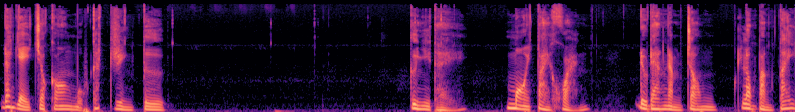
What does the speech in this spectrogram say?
đang dạy cho con một cách riêng tư. Cứ như thế, mọi tài khoản đều đang nằm trong lòng bàn tay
